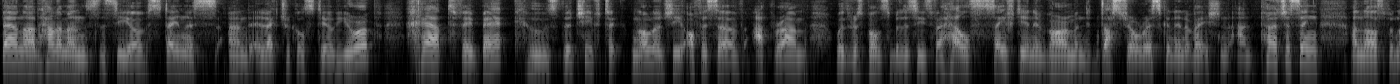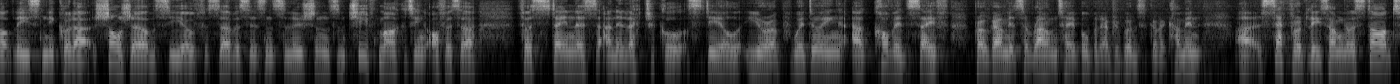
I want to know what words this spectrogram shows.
Bernard Hallemans, the CEO of Stainless and Electrical Steel Europe, Gert Verbeek, who's the Chief Technology Officer of Aperam with responsibilities for health, safety and environment, industrial risk and innovation and purchasing, and last but not least, Nicolas Changeur, the CEO for Services and Solutions and Chief Marketing Officer for Stainless and Electrical Steel Europe. We're doing a COVID safe program. It's a roundtable, but everybody's going to come in uh, separately. So I'm going to start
